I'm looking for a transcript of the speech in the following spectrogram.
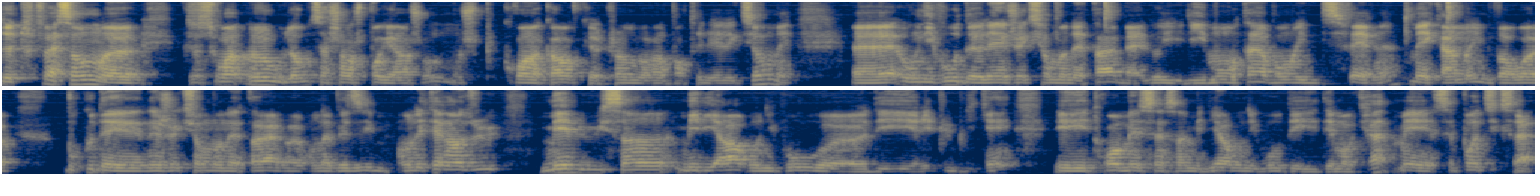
De toute façon, euh, que ce soit un ou l'autre, ça change pas grand-chose. Moi, je crois encore que Trump va remporter l'élection, mais euh, au niveau de l'injection monétaire, ben là, les montants vont être différents, mais quand même, il va y avoir beaucoup d'injections monétaires. On avait dit, on était rendu 1800 milliards au niveau euh, des républicains et 3500 milliards au niveau des démocrates, mais c'est pas dit que ça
